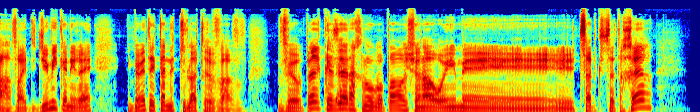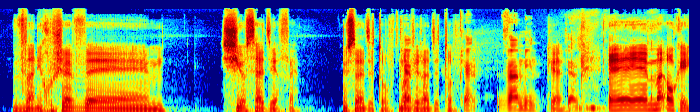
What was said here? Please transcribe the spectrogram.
אהבה את ג'ימי כנראה, היא באמת הייתה נטולת רבב. ובפרק הזה כן. אנחנו בפעם הראשונה רואים אה, צד קצת אחר, ואני חושב אה, שהיא עושה את זה יפה. היא עושה את זה טוב, כן. מעבירה את זה טוב. כן, ואמין. כן. כן. אמ, אוקיי.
